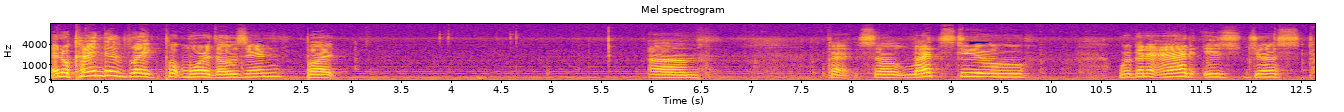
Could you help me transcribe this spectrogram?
And we'll kind of, like, put more of those in, but... Um okay, so let's do we're gonna add is just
